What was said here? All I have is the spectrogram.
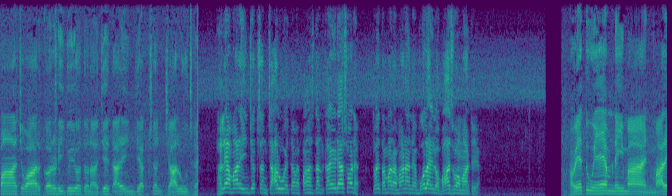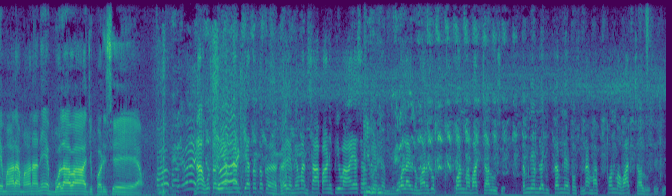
પાંચ વાર કરડી ગયો હતો ને હજે તારે ઇન્જેક્શન ચાલુ છે. ભલે મારે ઇન્જેક્શન ચાલુ હોય, તમે પાંચ દાન કઈડ્યા છો ને, તોય તમારા માણાને બોલાવી લો બાજવા માટે. હવે તું એમ નહીં માન, મારે મારા માણાને બોલાવા જ પડશે. ના, હું તો એમ નામ કહેતો તો કે ઘરે મહેમાન ચા પાણી પીવા આયા છે એમને બોલાવી લો. મારે જો ફોનમાં વાત ચાલુ છે. તમને એમ લાગ્યું તમને કહું છું. ના, મારા ફોનમાં વાત ચાલુ છે એટલે.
